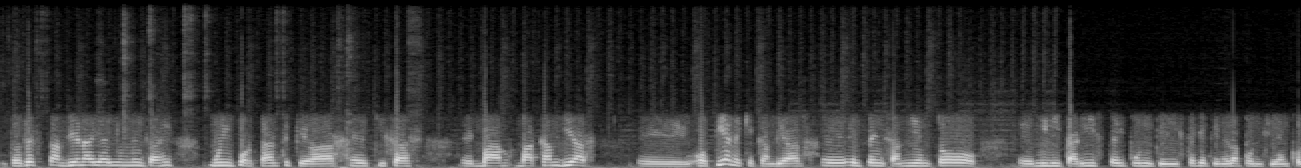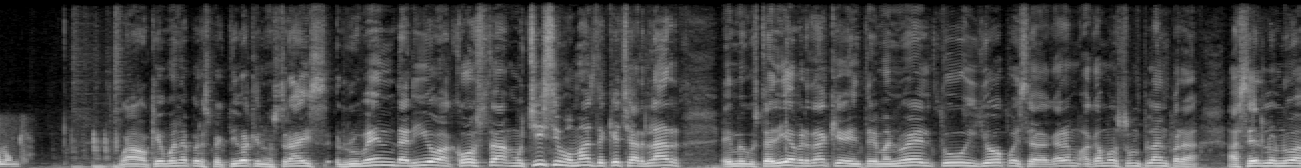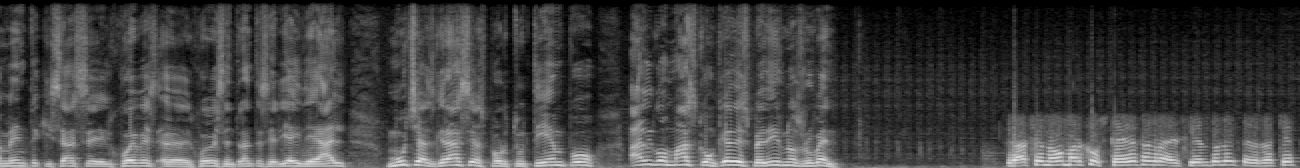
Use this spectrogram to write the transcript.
Entonces también ahí hay un mensaje muy importante que va eh, quizás eh, va, va a cambiar eh, o tiene que cambiar el pensamiento militarista y punitivista que tiene la policía en Colombia. Wow, qué buena perspectiva que nos traes. Rubén Darío Acosta, muchísimo más de qué charlar. Eh, me gustaría, ¿verdad?, que entre Manuel, tú y yo, pues hagamos un plan para hacerlo nuevamente. Quizás el jueves, eh, el jueves entrante sería ideal. Muchas gracias por tu tiempo. ¿Algo más con qué despedirnos, Rubén? Gracias, no, Marco, ustedes agradeciéndoles, de verdad que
